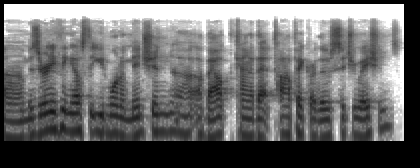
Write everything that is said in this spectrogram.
Um, is there anything else that you'd want to mention uh, about kind of that topic or those situations?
